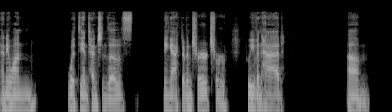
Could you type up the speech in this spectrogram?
anyone with the intentions of being active in church or who even had um,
